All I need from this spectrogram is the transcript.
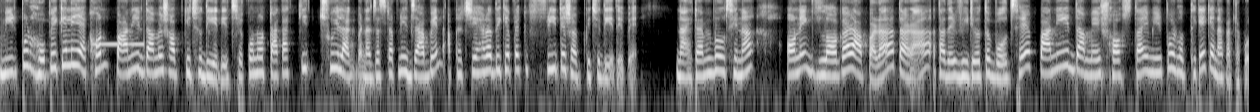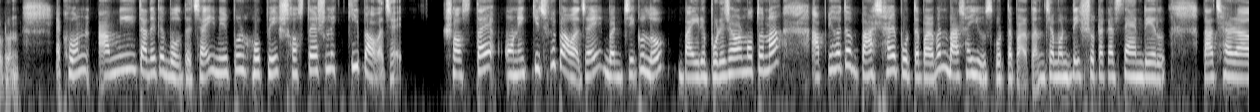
মিরপুর হোপে গেলেই এখন পানির দামে সবকিছু দিয়ে দিচ্ছে। কোনো টাকা কিচ্ছুই লাগবে না। জাস্ট আপনি যাবেন, আপনার চেহারা দেখে আপনাকে ফ্রিতে সবকিছু দিয়ে দেবে। না, এটা আমি বলছি না। অনেক ভ্লগার আপারা, তারা তাদের ভিডিওতে বলছে, পানির দামে সস্তায় মিরপুর হোপ থেকে কেনাকাটা করুন। এখন আমি তাদেরকে বলতে চাই, মিরপুর হোপে সস্তায় আসলে কি পাওয়া যায়? সস্তায় অনেক কিছুই পাওয়া যায় বাট যেগুলো বাইরে পড়ে যাওয়ার মতো না। আপনি হয়তো বাসায় পড়তে পারবেন, বাসায় ইউজ করতে পারবেন। যেমন দেড়শো টাকার স্যান্ডেল তাছাড়া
